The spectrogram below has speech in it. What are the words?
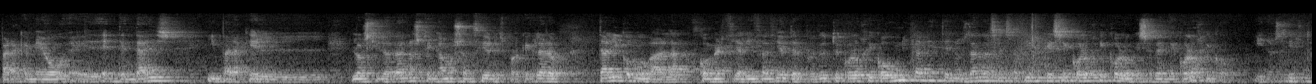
para que me eh, entendáis y para que los ciudadanos tengamos opciones, porque claro, tal y como va la comercialización del producto ecológico, únicamente nos dan la sensación que es ecológico lo que se vende ecológico, y no es cierto.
